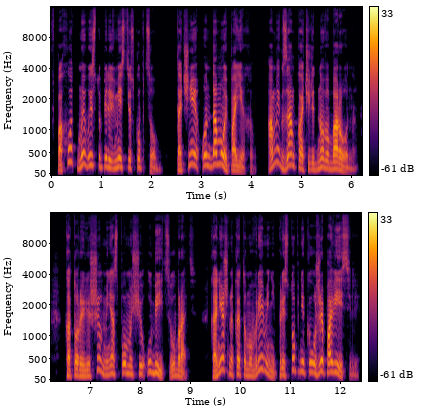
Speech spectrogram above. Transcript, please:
В поход мы выступили вместе с купцом. Точнее, он домой поехал, а мы к замку очередного барона, который решил меня с помощью убийцы убрать. Конечно, к этому времени преступника уже повесили.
